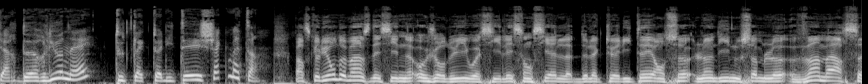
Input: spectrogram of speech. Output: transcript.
Quart d'heure lyonnais, toute l'actualité chaque matin. Parce que Lyon demain se dessine aujourd'hui, voici l'essentiel de l'actualité. En ce lundi, nous sommes le 20 mars.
